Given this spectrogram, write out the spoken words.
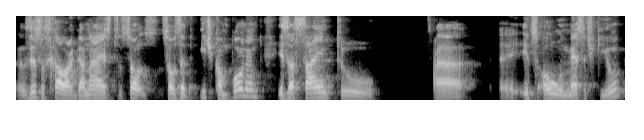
this is how organized, so, so that each component is assigned to uh, its own message queue.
